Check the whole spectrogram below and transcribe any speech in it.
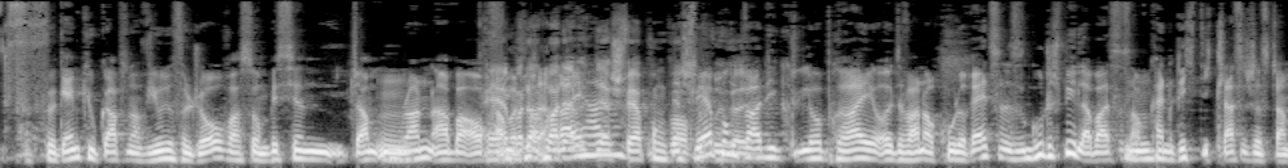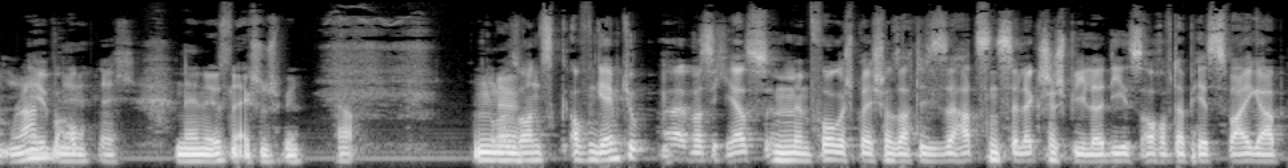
für GameCube gab es noch Beautiful Joe, was so ein bisschen Jump'n'Run, aber auch Ja, aber da war der, der Schwerpunkt war der Schwerpunkt war die Klopperei und da waren auch coole Rätsel. Es ist ein gutes Spiel, aber es ist auch kein richtig klassisches Jump'n'Run. Nee, überhaupt nicht. Nee, nee, ist ein Actionspiel. Ja. Nee. Oder sonst auf dem Gamecube, äh, was ich erst im, im Vorgespräch schon sagte, diese Hudson Selection Spiele, die es auch auf der PS2 gab,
